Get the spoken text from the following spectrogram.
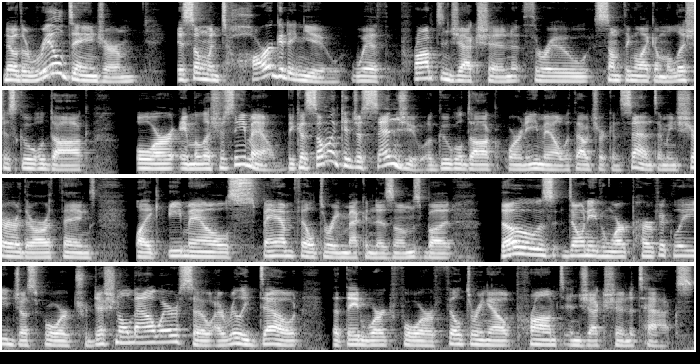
No, the real danger is someone targeting you with prompt injection through something like a malicious Google Doc or a malicious email because someone can just send you a Google Doc or an email without your consent. I mean, sure, there are things like email spam filtering mechanisms, but those don't even work perfectly just for traditional malware, so I really doubt that they'd work for filtering out prompt injection attacks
